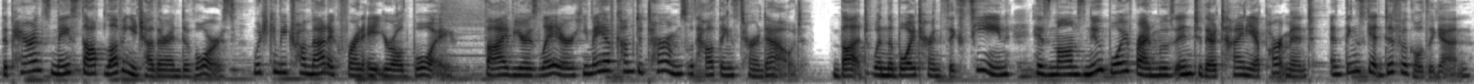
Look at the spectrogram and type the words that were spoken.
the parents may stop loving each other and divorce, which can be traumatic for an 8-year-old boy. Five years later, he may have come to terms with how things turned out. But when the boy turns 16, his mom's new boyfriend moves into their tiny apartment, and things get difficult again.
